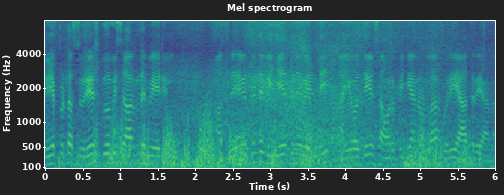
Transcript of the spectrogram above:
പ്രിയപ്പെട്ട സുരേഷ് ഗോപി സാറിന്റെ പേരിൽ അദ്ദേഹത്തിന്റെ വിജയത്തിന് വേണ്ടി അയോധ്യയിൽ സമർപ്പിക്കാനുള്ള ഒരു യാത്രയാണ്.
